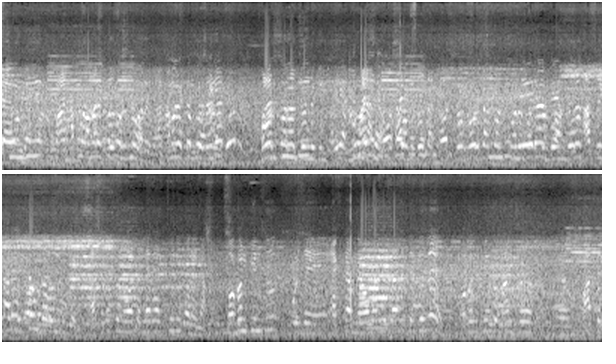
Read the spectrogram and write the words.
চুরি আমরা একটা প্রশ্ন করার জন্য কিন্তু আসলে তো করে না। তখন কিন্তু ওই যে একটা মেহমানের বাড়িতে গেলে তখন কিন্তু মাংস পাতের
